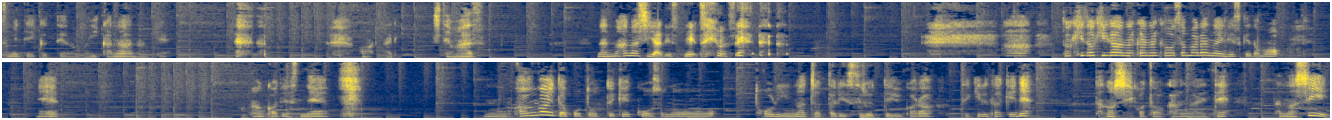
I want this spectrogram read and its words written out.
集めていくっていうのもいいかな、なんて 思ったりしてます。何の話やですね。すいませんはあ、ドキドキがなかなか収まらないですけども、ね。なんかですね、うん、考えたことって結構その通りになっちゃったりするっていうから、できるだけね、楽しいことを考えて、楽しい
